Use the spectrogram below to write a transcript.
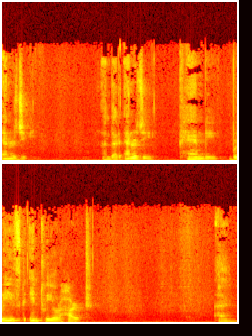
energy. And that energy can be breathed into your heart and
